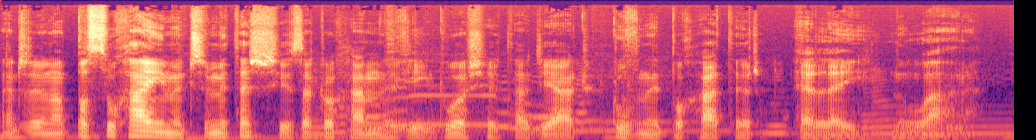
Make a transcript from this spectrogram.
Także no posłuchajmy, czy my też się zakochamy w jej głosie, tak jak główny bohater L.A. Noir.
